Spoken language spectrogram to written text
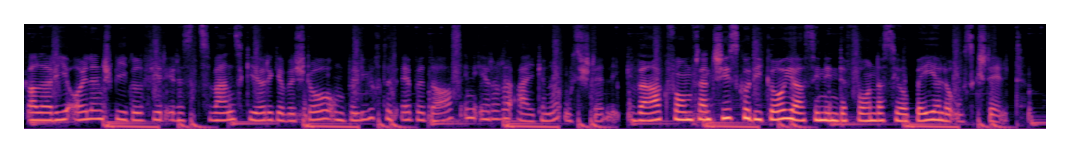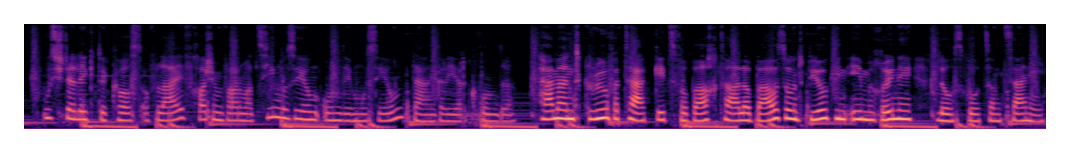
Die Galerie Eulenspiegel feiert ihr 20-jähriges Bestehen und beleuchtet eben das in ihrer eigenen Ausstellung. Werke von Francisco di Goya sind in der Fondation Bielo ausgestellt. Ausstellung The Cost of Life kannst du im Pharmaziemuseum und im Museum Tengeli erkunden. Hammond Groove Attack gibt es von Bachtaler Bauso und Bürgin im René. Los geht's am 10.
